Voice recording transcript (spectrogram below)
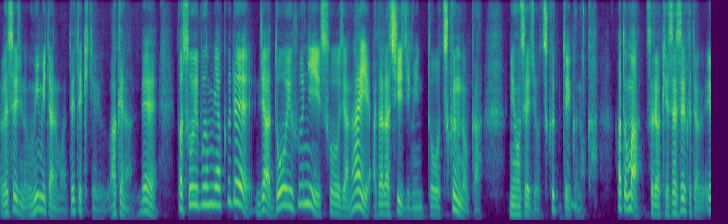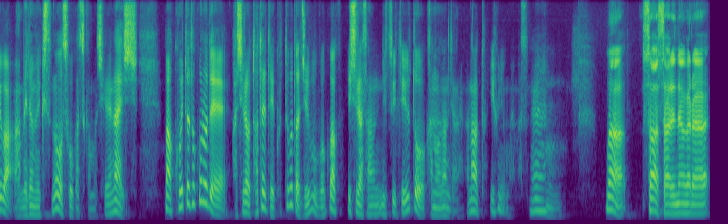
倍政治の海みたいなものが出てきているわけなんで、まあ、そういう文脈でじゃあどういうふうにそうじゃない新しい自民党を作るのか日本政治を作っていくのか。あとまあそれは経済政策といえばアベノミクスの総括かもしれないし、まあ、こういったところで柱を立てていくってことは十分僕は石田さんについて言うと可能なんじゃないかなというふうに思いますね。うん、まあさあされながら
